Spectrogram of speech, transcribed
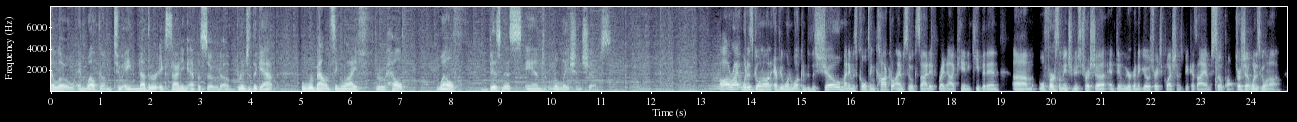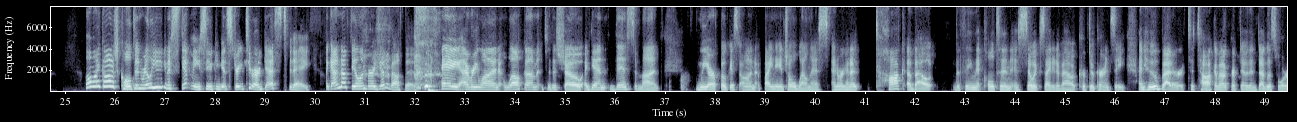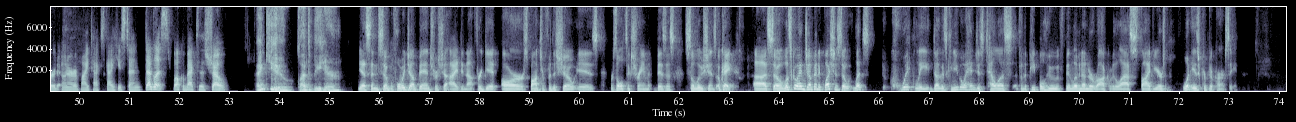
Hello, and welcome to another exciting episode of Bridge the Gap, where we're balancing life through health, wealth, business, and relationships. All right, what is going on, everyone? Welcome to the show. My name is Colton Cockrell. I am so excited right now. I can't even keep it in. Um, well, first, let me introduce Trisha, and then we are going to go straight to questions because I am so pumped. Trisha, what is going on? Oh my gosh, Colton, really? You're going to skip me so you can get straight to our guest today. Like, I'm not feeling very good about this. hey, everyone, welcome to the show. Again, this month, we are focused on financial wellness, and we're going to talk about the thing that Colton is so excited about cryptocurrency. And who better to talk about crypto than Douglas Ward, owner of My Tax Guy Houston? Douglas, welcome back to the show. Thank you. Glad to be here. Yes. And so before we jump in, Trisha, I did not forget our sponsor for the show is Results Extreme Business Solutions. Okay. Uh, so let's go ahead and jump into questions. So let's quickly, Douglas, can you go ahead and just tell us for the people who have been living under a rock over the last five years, what is cryptocurrency?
